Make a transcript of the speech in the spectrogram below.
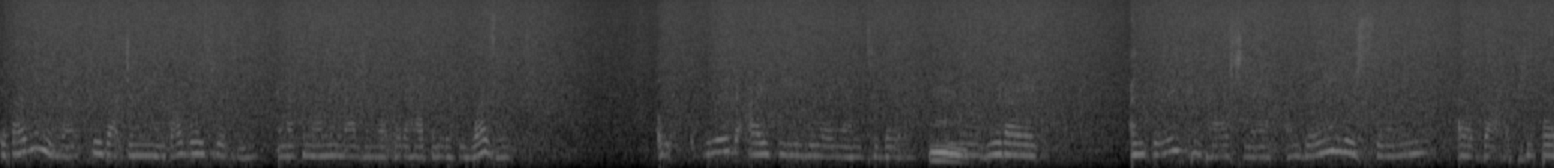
if I wouldn't through that journey and God was with me, and I can only imagine what would have happened if He wasn't, would I be who I am today? Mm. Would I? I'm very compassionate. I'm very understanding of that people.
